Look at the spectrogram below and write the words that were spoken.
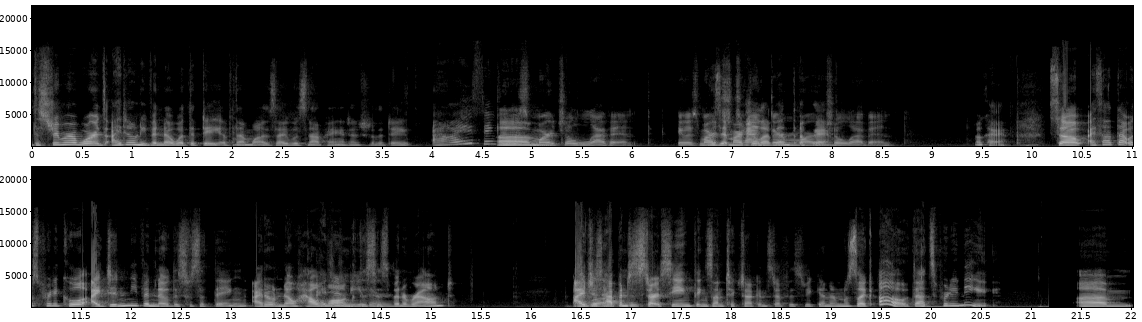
the Streamer Awards. I don't even know what the date of them was. I was not paying attention to the date. I think it was Um, March 11th. It was March Was it March 10th or 11th? March Okay. 11th. Okay. So I thought that was pretty cool. I didn't even know this was a thing. I don't know how I long this has been around. I just look. happened to start seeing things on TikTok and stuff this weekend and was like, "Oh, that's pretty neat." Um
